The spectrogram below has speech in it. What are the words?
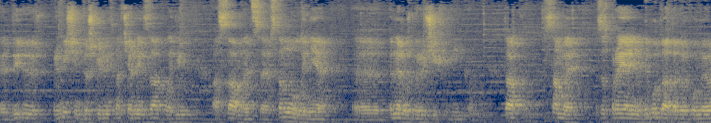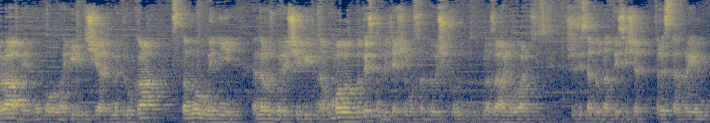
е, е, приміщень дошкільних навчальних закладів, а саме це встановлення енергозбережучих вікон. Так, саме за сприянням депутата Верховної Ради Микола Ілліча Дмитрука встановлені енергозбережучі вікна у малопотисному дитячому садочку на загальну вартість 61 тисяча 300 гривень,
